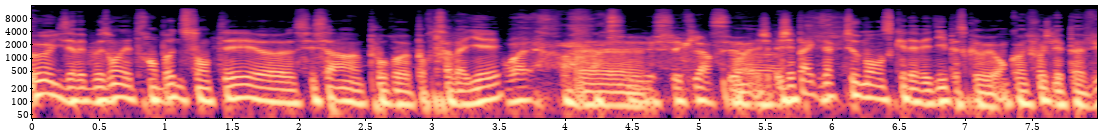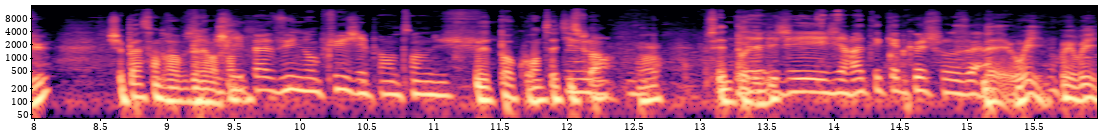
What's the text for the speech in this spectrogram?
eux, ils avaient besoin d'être en bonne santé, euh, c'est ça, hein, pour, euh, pour travailler. Ouais, Euh, c'est clair. c'est, ouais, euh, J'ai pas exactement ce qu'elle avait dit parce que, encore une fois, je l'ai pas vu. Je sais pas, Sandra, vous allez Je l'ai pas vu non plus, j'ai pas entendu. Vous n'êtes pas au courant de cette histoire Hein C'est une J'ai- polémique. J'ai raté quelque chose. Mais oui, oui, oui.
